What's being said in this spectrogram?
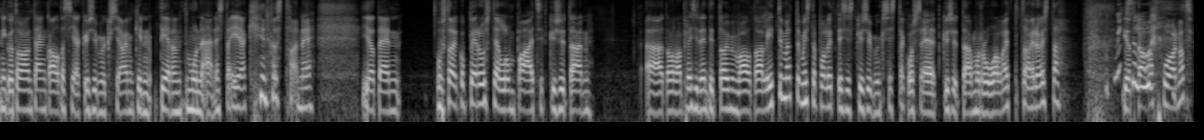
niin kuin on tämän kaltaisia kysymyksiä, ainakin tiedän, että mun äänestäjiä kiinnostaa ne, joten musta on perustellumpaa, että sitten kysytään ää, tavallaan presidentin toimivaltaan liittymättömistä poliittisista kysymyksistä kuin se, että kysytään mun ruoanlaittotaidoista, jotka ovat huonot.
